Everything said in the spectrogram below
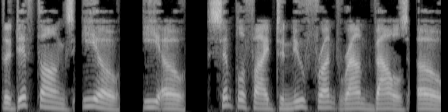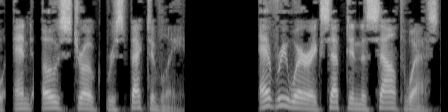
The diphthongs, eo, eo, simplified to new front round vowels, o, and, o stroke, respectively. Everywhere except in the southwest,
